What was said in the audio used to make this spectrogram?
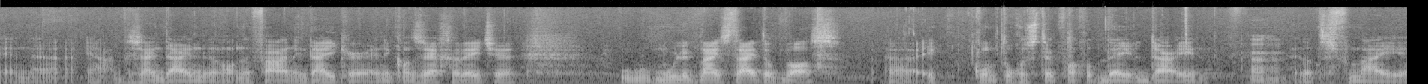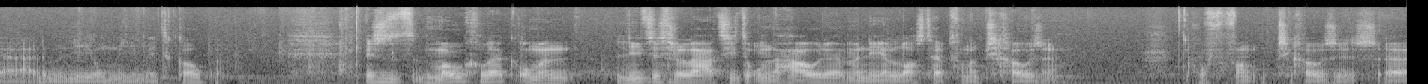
En ja, we zijn daar in een ervaring rijker. En ik kan zeggen, weet je, hoe moeilijk mijn strijd ook was, ik kon toch een stuk van God delen daarin. En dat is voor mij de manier om hiermee te kopen. Is het mogelijk om een liefdesrelatie te onderhouden wanneer je last hebt van een psychose? Of van psychose is uh,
